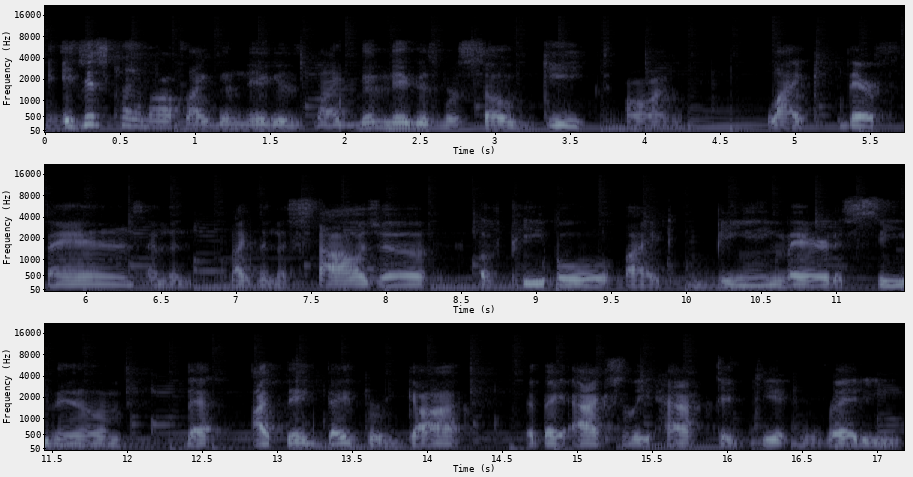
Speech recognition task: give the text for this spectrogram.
It just came off like them niggas, like them niggas were so geeked on like their fans and the like the nostalgia of people like being there to see them that I think they forgot that they actually have to get ready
